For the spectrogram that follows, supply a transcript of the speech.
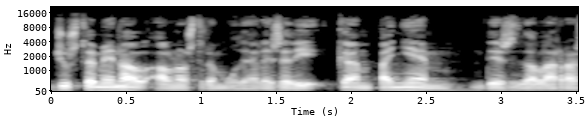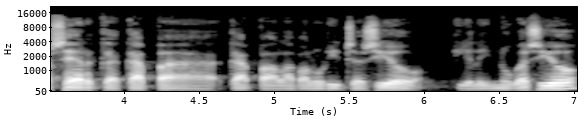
justament el, el nostre model, és a dir, que empenyem des de la recerca cap a, cap a la valorització i la innovació,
